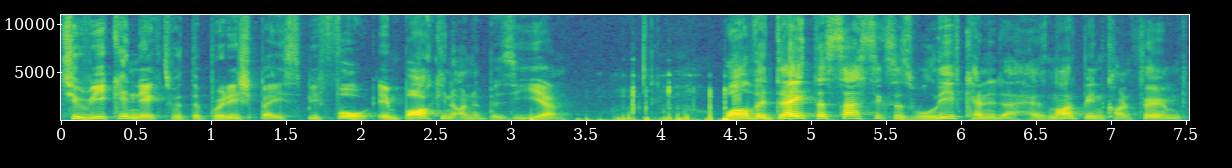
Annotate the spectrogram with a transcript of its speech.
to reconnect with the British base before embarking on a busy year. While the date the Sussexes will leave Canada has not been confirmed,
